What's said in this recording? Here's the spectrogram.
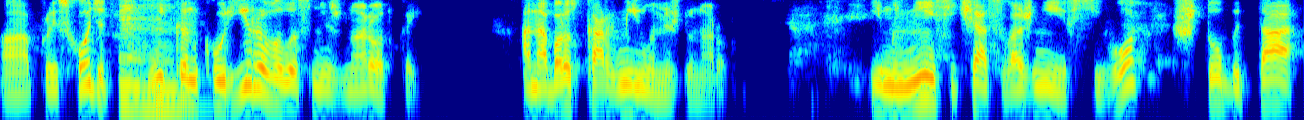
а, происходит, угу. не конкурировала с международкой, а наоборот кормила международ. И мне сейчас важнее всего, чтобы та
